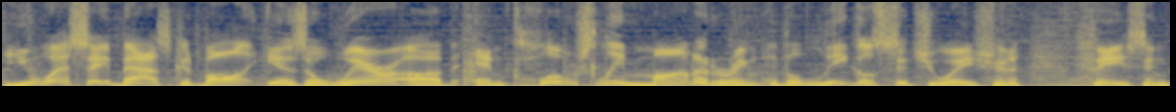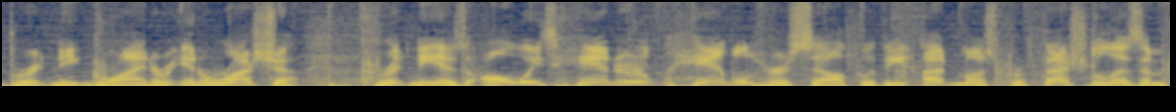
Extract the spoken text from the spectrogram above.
USA Basketball is aware of and closely monitoring the legal situation facing Brittney Griner in Russia. Brittney has always handle, handled herself with the utmost professionalism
